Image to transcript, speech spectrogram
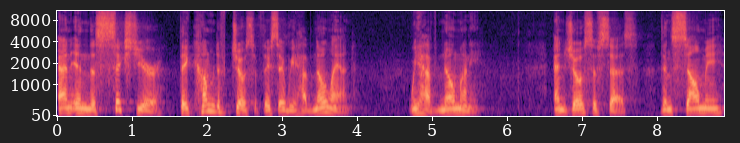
And in the sixth year, they come to Joseph. They say, We have no land, we have no money. And Joseph says, Then sell me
